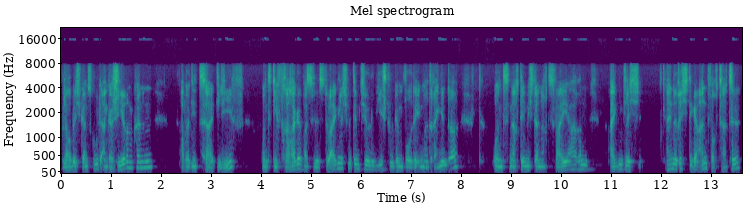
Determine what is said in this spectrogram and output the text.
glaube ich, ganz gut engagieren können, aber die Zeit lief und die Frage, was willst du eigentlich mit dem Theologiestudium, wurde immer drängender. Und nachdem ich dann nach zwei Jahren eigentlich keine richtige Antwort hatte,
